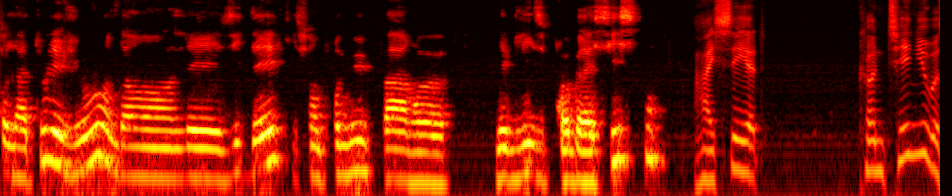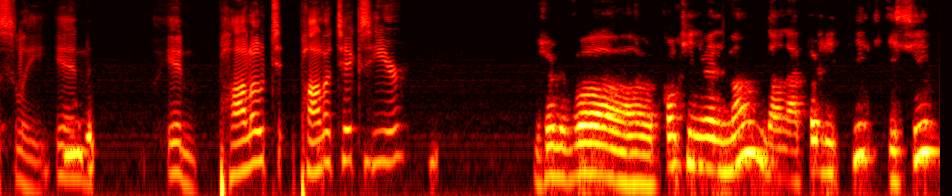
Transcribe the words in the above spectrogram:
cela tous les jours dans les idées qui sont promues par euh, l'Église progressiste. I see it continuously in in polit- politics here. Je le vois euh, continuellement dans la politique ici.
